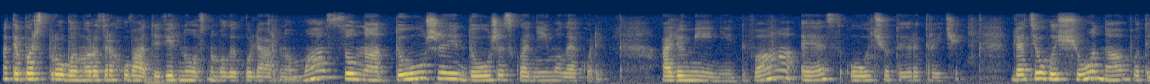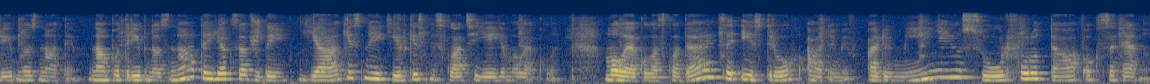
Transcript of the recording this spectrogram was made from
А тепер спробуємо розрахувати відносну молекулярну масу на дуже дуже складній молекулі алюміній 2 СО4 тричі. Для цього що нам потрібно знати? Нам потрібно знати, як завжди, якісний і кількісний склад цієї молекули. Молекула складається із трьох атомів алюмінію, сульфуру та оксигену.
